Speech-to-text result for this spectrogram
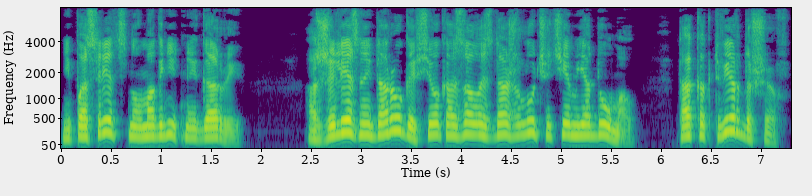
непосредственно у Магнитной горы. А с железной дорогой все оказалось даже лучше, чем я думал, так как Твердышев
